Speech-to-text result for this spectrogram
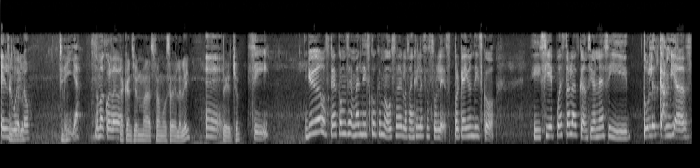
El, El Duelo. Duelo. Ya. No me acordaba. La canción más famosa de la ley, Eh, de hecho. Sí. Yo iba a buscar cómo se llama el disco que me gusta de Los Ángeles Azules, porque hay un disco. Y sí he puesto las canciones y tú les cambias.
